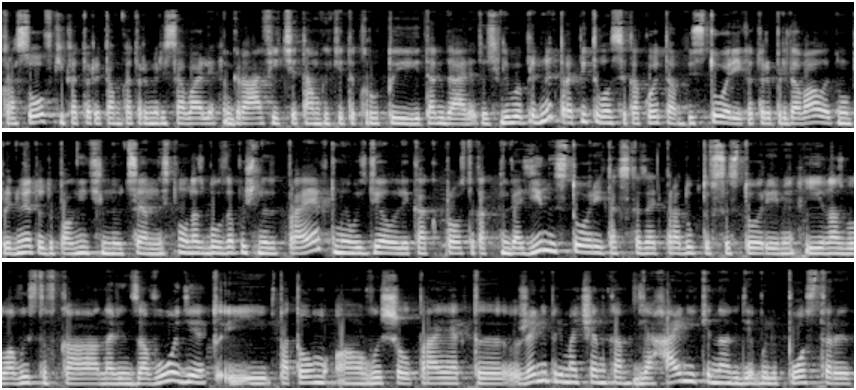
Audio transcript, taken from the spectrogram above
Кроссовки, которые там, которыми рисовали граффити, там какие-то крутые и так далее. То есть любой предмет пропитывался какой-то историей, которая придавала этому предмету дополнительную ценность. Ну, у нас был запущен этот проект, мы его сделали как просто как магазин историй, так сказать, продуктов с историями. И у нас была выставка на винзаводе, и потом а, вышел проект э, Жени Примаченко для Хайникина, где были постеры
